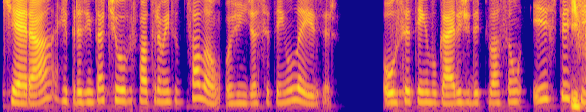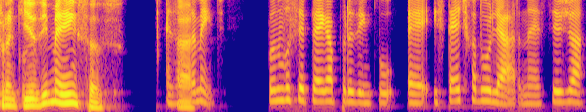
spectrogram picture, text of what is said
que era representativo para o faturamento do salão. Hoje em dia você tem o laser. Ou você tem lugares de depilação E específicos. franquias imensas. Exatamente. Quando você pega, por exemplo, é, estética do olhar, né? Seja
